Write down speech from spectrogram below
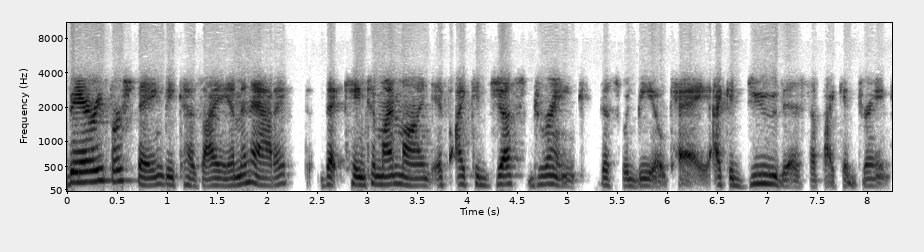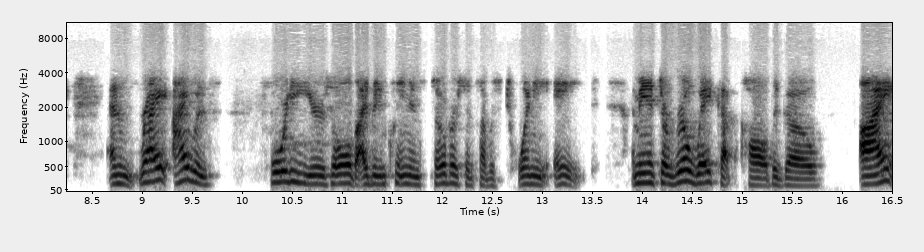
very first thing, because I am an addict, that came to my mind if I could just drink, this would be okay. I could do this if I could drink. And right, I was 40 years old. I'd been clean and sober since I was 28. I mean, it's a real wake up call to go, I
